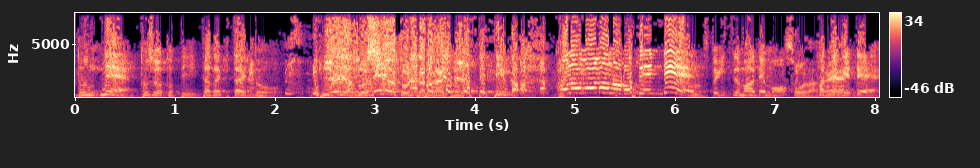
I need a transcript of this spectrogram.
どん、ね、年を取っていただきたいと。いやいや 年は取りたくない年を取ってっていうか、このままの路線で、ちょっといつまでも、そうだねはっちゃけて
